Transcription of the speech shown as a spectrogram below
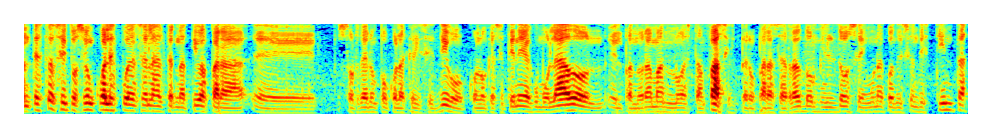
Ante esta situación, ¿cuáles pueden ser las alternativas para eh, sortear un poco la crisis? Digo, con lo que se tiene acumulado, el panorama no es tan fácil, pero para cerrar 2012 en una condición distinta,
